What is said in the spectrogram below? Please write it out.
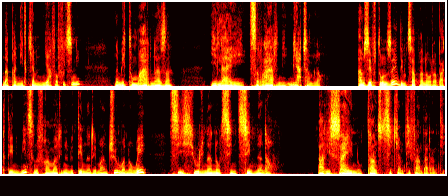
na mpanilika amin'ny hafa fotsiny, na mety ho marina aza ilay tsy rariny mihatra aminao. Amin'izay fotoana izay dia ho tsapanao ara-bakiteny mihitsy ny fahamarinan'io Tenin'Andriamanitra io manao hoe tsy hisy olona hanao tsinontsinona anao. Ary izay no tanjontsika amin'ity fandaharana ity.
